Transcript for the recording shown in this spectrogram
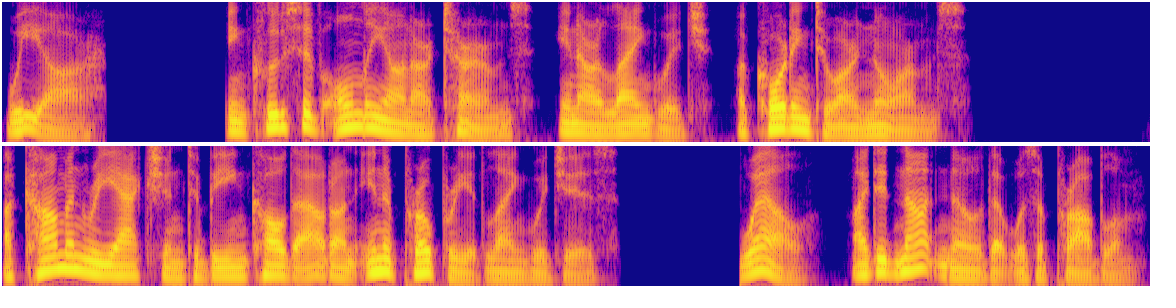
We are inclusive only on our terms, in our language, according to our norms. A common reaction to being called out on inappropriate language is, well, I did not know that was a problem.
